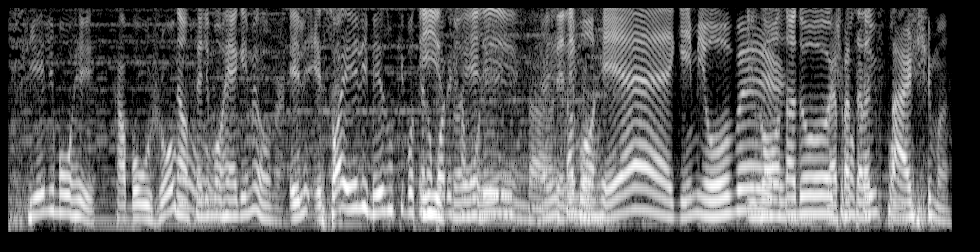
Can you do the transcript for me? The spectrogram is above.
Se ele morrer, acabou o jogo? Não, se ele morrer é game over. Ele, é só ele mesmo que você não pode Isso, deixar ele- morrer. Tá. Se ele acabou. morrer, é game over. E volta do Vai pra tela de start, mano.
